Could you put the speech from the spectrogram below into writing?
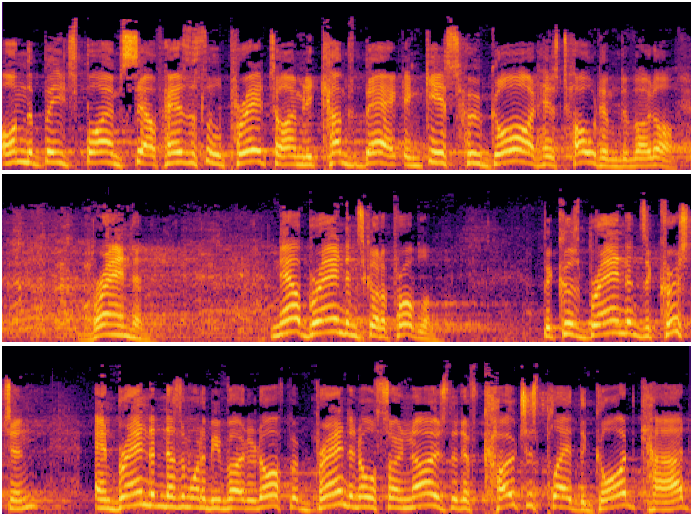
on the beach by himself, has this little prayer time, and he comes back, and guess who God has told him to vote off? Brandon. Now Brandon's got a problem because Brandon's a Christian and Brandon doesn't want to be voted off, but Brandon also knows that if coach has played the God card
